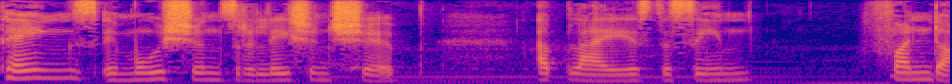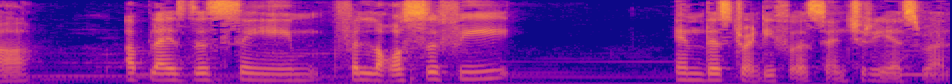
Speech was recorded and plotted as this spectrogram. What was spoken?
things emotions relationship applies the same funda applies the same philosophy in this 21st century as well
